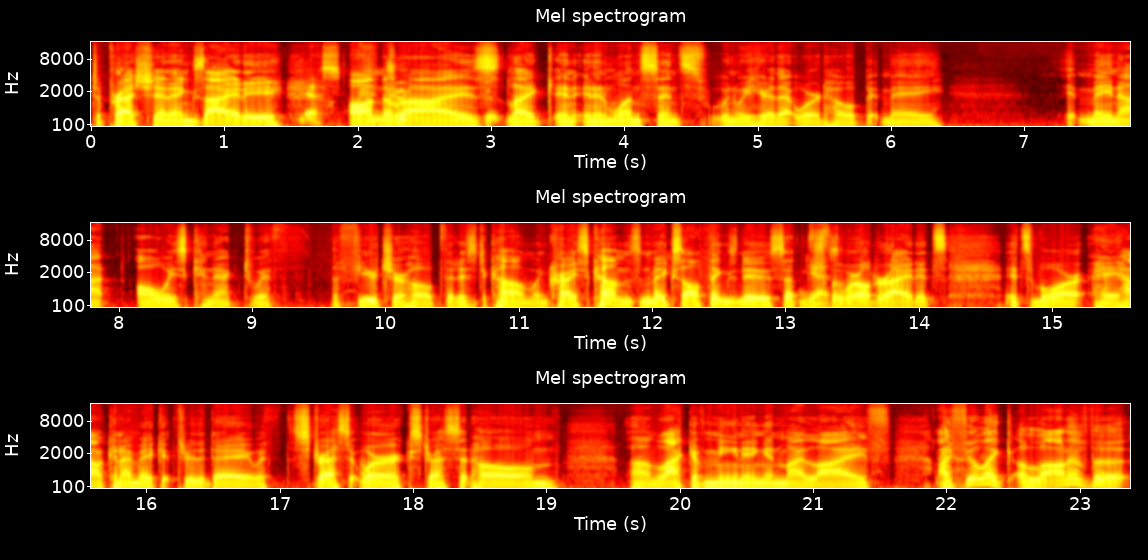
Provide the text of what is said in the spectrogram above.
depression, anxiety, yes, on the True. rise. True. Like, and, and in one sense, when we hear that word hope, it may it may not always connect with the future hope that is to come when Christ comes and makes all things new, sets yes. the world right. It's it's more, hey, how can I make it through the day with stress at work, stress at home, um, lack of meaning in my life. Yeah. I feel like a lot of the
